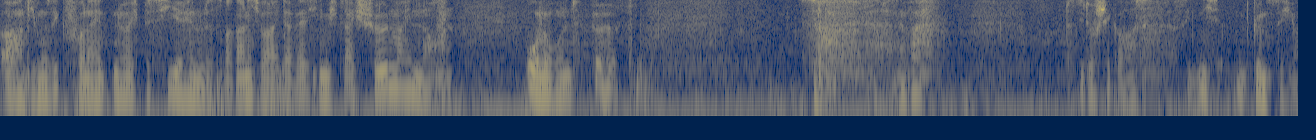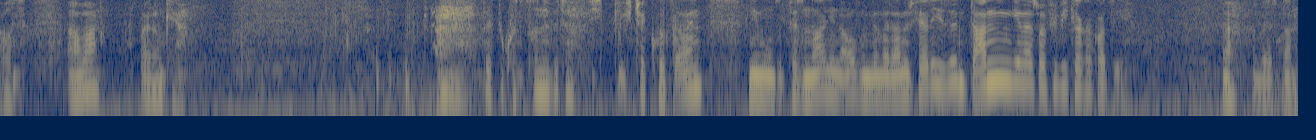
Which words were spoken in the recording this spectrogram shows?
Ah, und die Musik von da hinten höre ich bis hier hin und das war gar nicht weit. Da werde ich nämlich gleich schön mal hinlaufen. Ohne Hund. so, ja, da sind wir. Das sieht doch schick aus. Das sieht nicht günstig aus. Aber I don't care. Bleib du kurz drin, bitte. Ich, ich check kurz ein, nehme unsere Personalien auf und wenn wir damit fertig sind, dann gehen wir erstmal Pipi Kakakotzi. Ja, am besten dann.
